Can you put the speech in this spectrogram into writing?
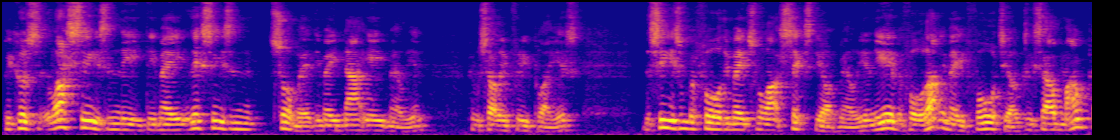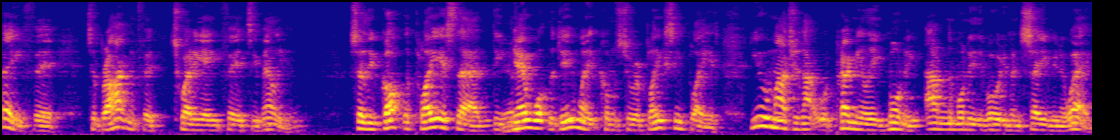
Because last season they, they made this season summer they made ninety eight million from selling free players. The season before they made something like sixty odd million. The year before that they made forty odd because they sold Maupay for to Brighton for 28, 30 million. So they've got the players there. They Yeah. know what they're doing when it comes to replacing players. You imagine that with Premier League money and the money they've already been saving away.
